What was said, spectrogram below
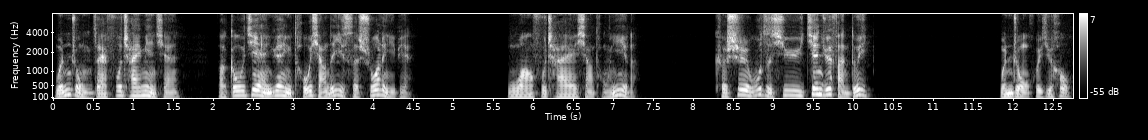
文种在夫差面前把勾践愿意投降的意思说了一遍。吴王夫差想同意了，可是伍子胥坚决反对。文种回去后，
